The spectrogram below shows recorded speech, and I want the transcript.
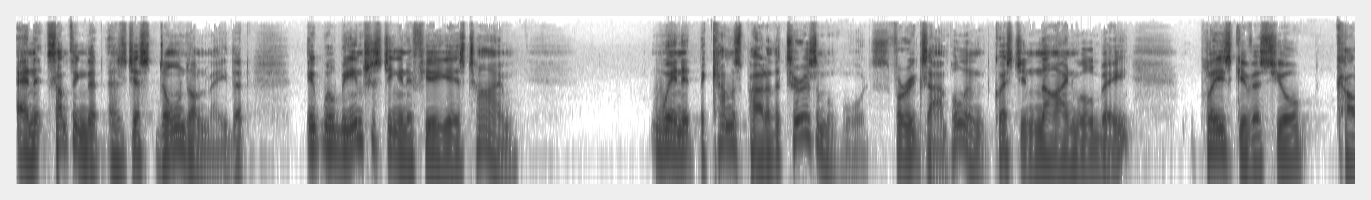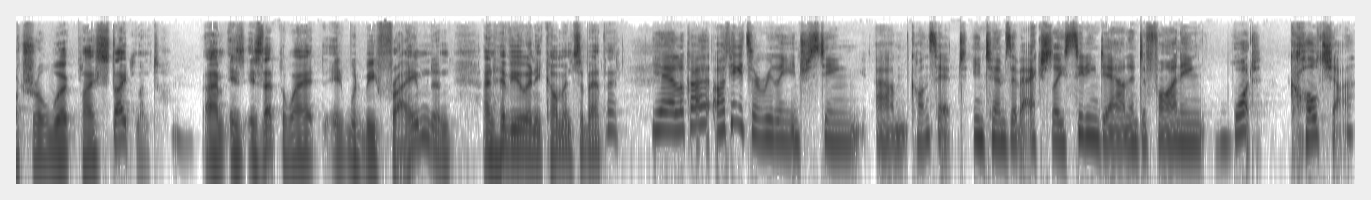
And it's something that has just dawned on me that it will be interesting in a few years' time when it becomes part of the Tourism Awards. For example, and question nine will be please give us your cultural workplace statement. Um, is, is that the way it, it would be framed? And, and have you any comments about that? Yeah, look, I, I think it's a really interesting um, concept in terms of actually sitting down and defining what culture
